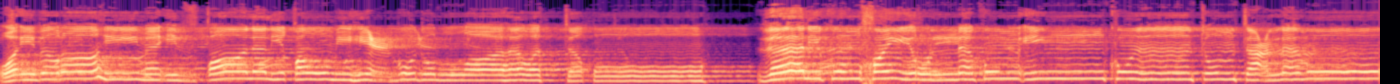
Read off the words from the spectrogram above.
وإبراهيم إذ قال لقومه اعبدوا الله واتقوه ذلكم خير لكم إن كنتم تعلمون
